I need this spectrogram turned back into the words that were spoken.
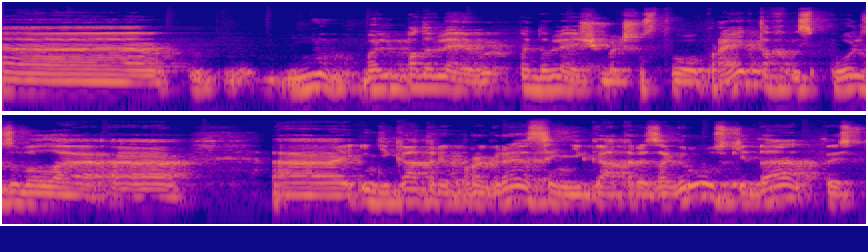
ну, подавляющее, большинство проектов использовало э, э, индикаторы прогресса, индикаторы загрузки, да, то есть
